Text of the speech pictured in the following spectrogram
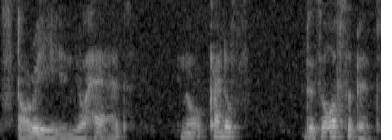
story in your head, you know, kind of dissolves a bit.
